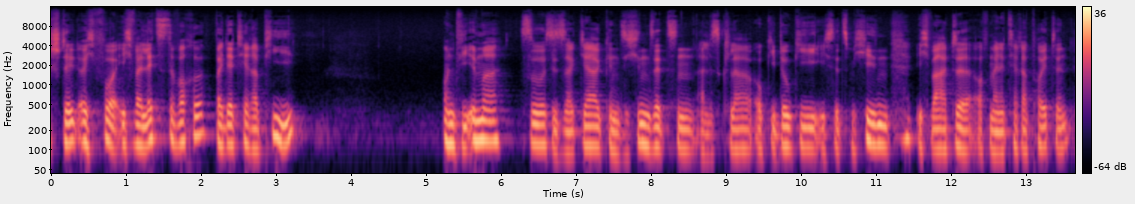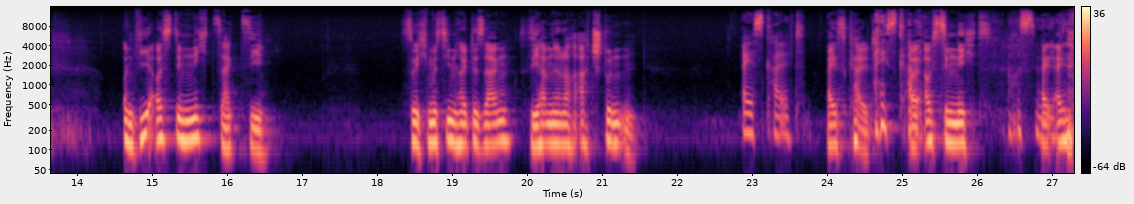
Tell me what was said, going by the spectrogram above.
stellt euch vor, ich war letzte Woche bei der Therapie und wie immer, so, sie sagt, ja, können sich hinsetzen, alles klar, okidoki, ich setze mich hin, ich warte auf meine Therapeutin. Und wie aus dem Nichts sagt sie, so, ich muss Ihnen heute sagen, Sie haben nur noch acht Stunden. Eiskalt. Eiskalt. Eiskalt. Aus dem Nichts. Aus dem Ein, ein,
